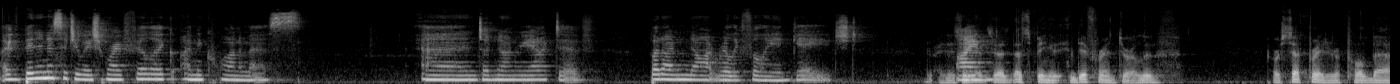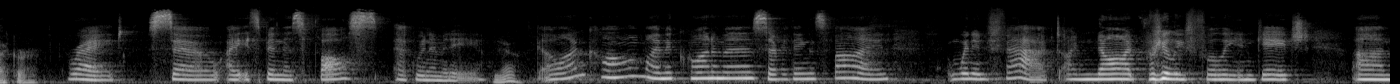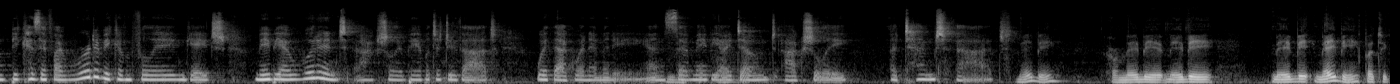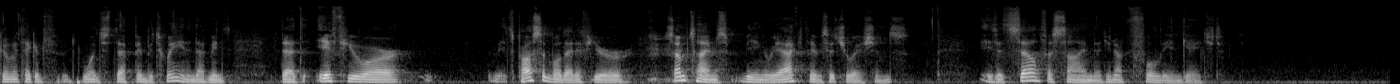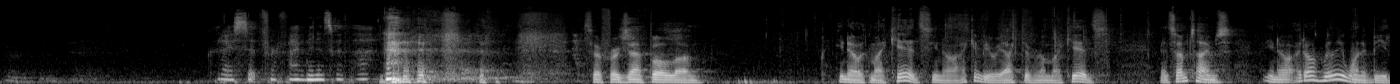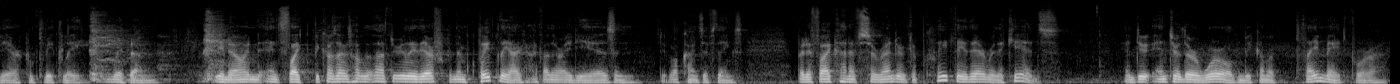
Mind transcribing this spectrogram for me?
I've been in a situation where I feel like I'm equanimous and I'm non-reactive, but I'm not really fully engaged. Right. So that's being indifferent or aloof, or separated or pulled back, or right. So I, it's been this false equanimity. Yeah. Oh, I'm calm. I'm equanimous. Everything's fine. When in fact, I'm not really fully engaged um, because if I were to become fully engaged, maybe I wouldn't actually be able to do that with equanimity. And so mm-hmm. maybe I don't actually attempt that. Maybe. Or maybe, maybe, maybe, maybe, but you're going to take it one step in between, and that means that if you are, it's possible that if you're sometimes being reactive in situations, is itself a sign that you're not fully engaged. Could I sit for five minutes with that? so, for example, um, you know, with my kids, you know, I can be reactive around my kids, and sometimes you know, I don't really want to be there completely with them. You know, and, and it's like because I'm not really there for them completely, I have other ideas and all kinds of things. But if I kind of surrender completely there with the kids and do enter their world and become a playmate for a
